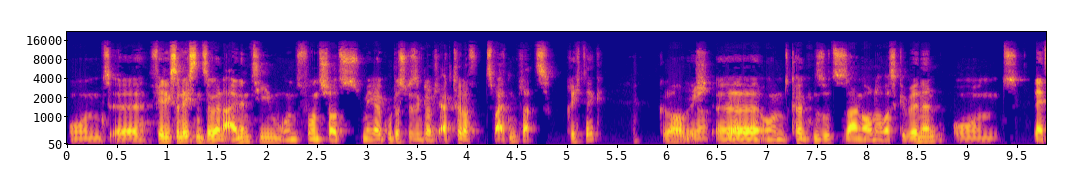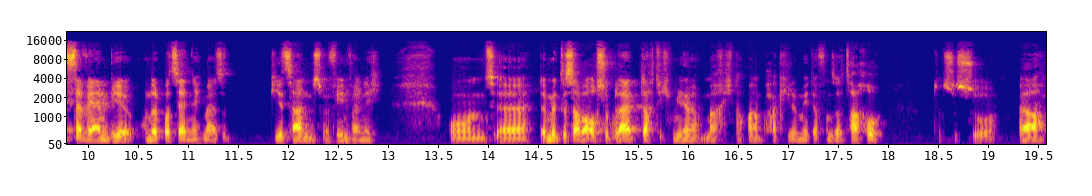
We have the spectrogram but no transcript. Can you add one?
Und äh, Felix und ich sind sogar in einem Team und für uns schaut es mega gut aus. Wir sind, glaube ich, aktuell auf dem zweiten Platz, richtig? Glaube ich. Ja, äh, ja. Und könnten sozusagen auch noch was gewinnen. Und letzter wären wir 100% nicht mehr. Also Bier zahlen müssen wir auf jeden Fall nicht. Und äh, damit das aber auch so bleibt, dachte ich mir, mache ich noch mal ein paar Kilometer von Satacho. Das ist so, ja,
